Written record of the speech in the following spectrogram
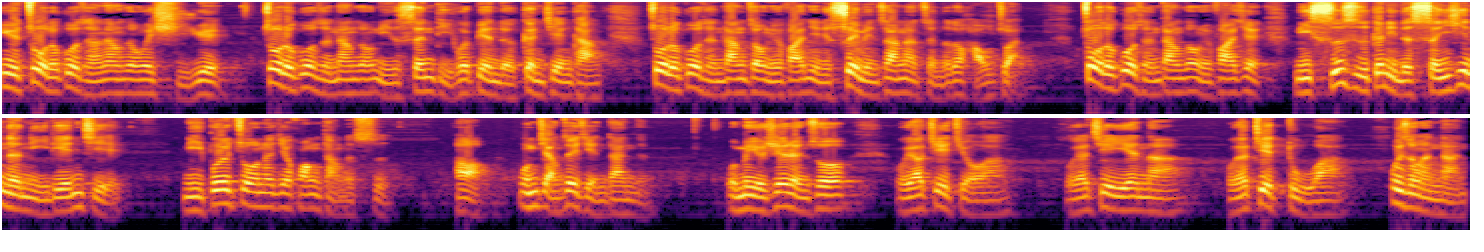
因为做的过程当中会喜悦，做的过程当中你的身体会变得更健康，做的过程当中你会发现你睡眠障碍整个都好转，做的过程当中你发现你时时跟你的神性的你连结，你不会做那些荒唐的事。啊、哦，我们讲最简单的，我们有些人说我要戒酒啊，我要戒烟呐，我要戒赌啊，为什么很难？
